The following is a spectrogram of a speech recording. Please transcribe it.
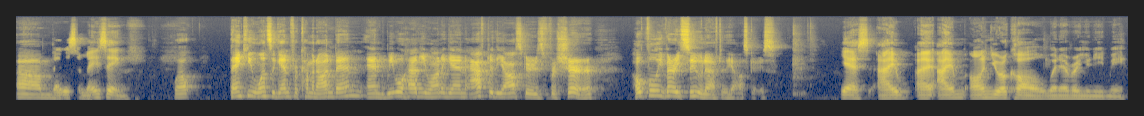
Um, that is amazing. Well, thank you once again for coming on, Ben, and we will have you on again after the Oscars for sure. Hopefully, very soon after the Oscars. Yes, I, I I'm on your call whenever you need me.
